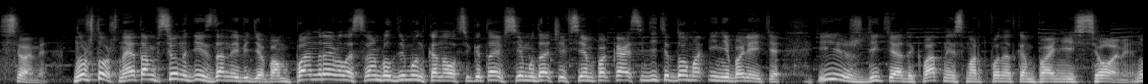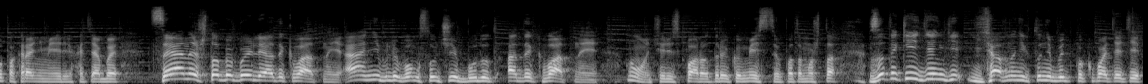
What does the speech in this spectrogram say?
Xiaomi. Ну что ж, на этом все. Надеюсь, данное видео вам понравилось. С вами был Димон, канал Всекитай. Всем удачи, всем пока. Сидите дома и не болейте. И ждите адекватные смартфоны от компании Xiaomi. Ну, по крайней мере, хотя бы цены, чтобы были адекватные. А они в любом случае будут адекватные. Ну, через пару-тройку месяцев, потому что за такие деньги явно никто не будет покупать эти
